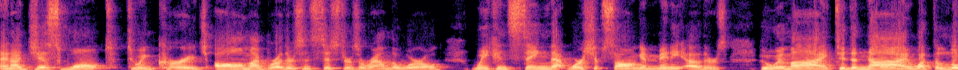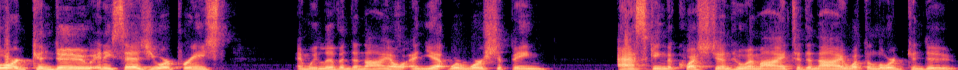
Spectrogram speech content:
And I just want to encourage all my brothers and sisters around the world. We can sing that worship song and many others. Who am I to deny what the Lord can do? And He says, You are a priest. And we live in denial. And yet we're worshiping, asking the question, Who am I to deny what the Lord can do?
